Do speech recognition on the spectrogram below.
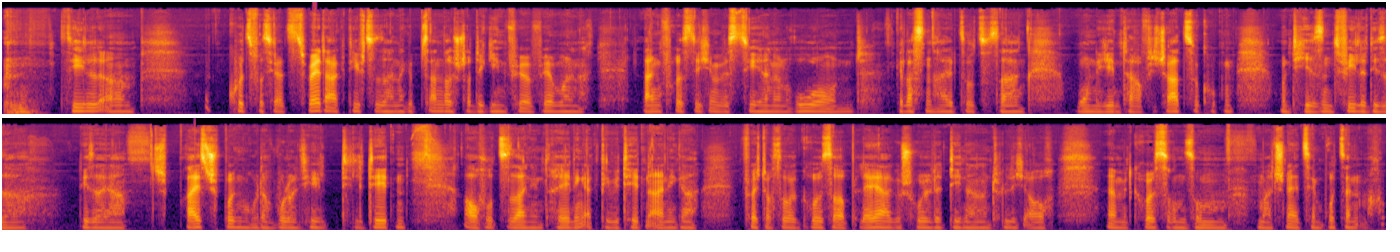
Ziel, ähm, kurzfristig als Trader aktiv zu sein. Da gibt es andere Strategien für. Wir wollen langfristig investieren in Ruhe und Gelassenheit sozusagen ohne jeden Tag auf die Charts zu gucken. Und hier sind viele dieser, dieser ja, Preissprünge oder Volatilitäten auch sozusagen den Trading-Aktivitäten einiger, vielleicht auch sogar größerer Player geschuldet, die dann natürlich auch äh, mit größeren Summen mal schnell 10% machen.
